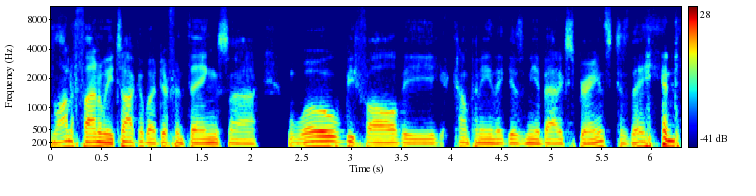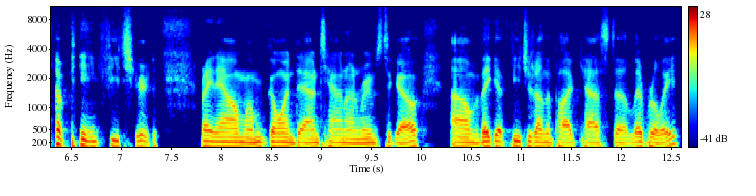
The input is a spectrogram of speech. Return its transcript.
a lot of fun. We talk about different things. Uh, woe befall the company that gives me a bad experience because they end up being featured. Right now, I'm, I'm going downtown on Rooms to Go. Um, they get featured on the podcast uh, liberally.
